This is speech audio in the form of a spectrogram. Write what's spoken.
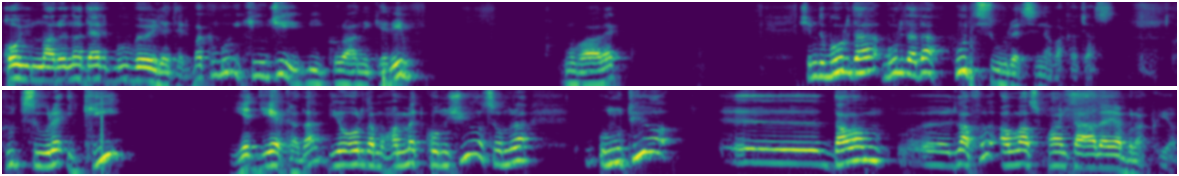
koyunlarına der bu böyledir. Bakın bu ikinci bir Kur'an-ı Kerim. Mübarek. Şimdi burada burada da Hud suresine bakacağız. Hud sure 2 7'ye kadar diyor orada Muhammed konuşuyor sonra unutuyor e, devam e, lafı Allah subhanahu teala'ya bırakıyor.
